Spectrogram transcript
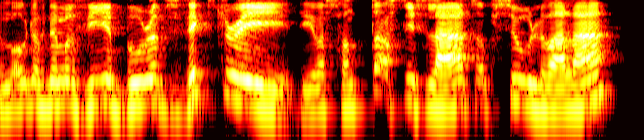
Noem ook nog nummer 4, Boerup's Victory. Die was fantastisch laatst op Soulwalla.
